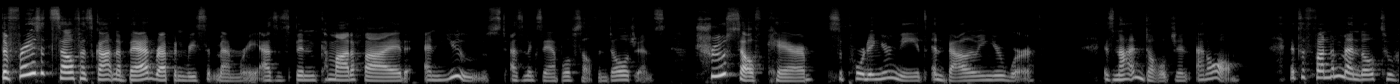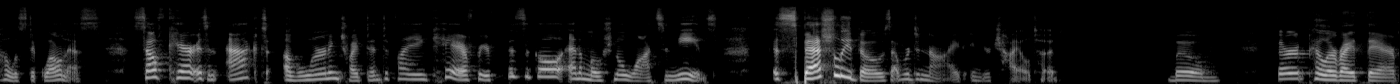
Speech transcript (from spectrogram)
The phrase itself has gotten a bad rep in recent memory as it's been commodified and used as an example of self indulgence. True self care, supporting your needs and valuing your worth, is not indulgent at all. It's a fundamental to holistic wellness. Self care is an act of learning to identify and care for your physical and emotional wants and needs, especially those that were denied in your childhood. Boom. Third pillar right there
